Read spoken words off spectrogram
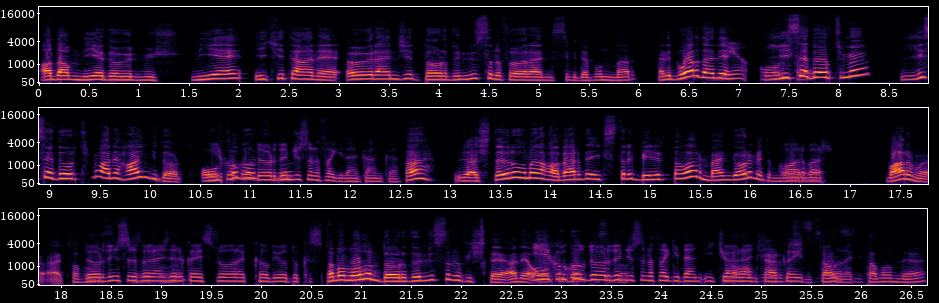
Adam niye dövülmüş? Niye iki tane öğrenci dördüncü sınıf öğrencisi bir de bunlar? Hani bu arada hani Niye orta- lise 4 mü? Lise 4 mü? Hani hangi 4? Orta İlkokul 4 mü? dördüncü sınıfa giden kanka. Ha ya işte öyle oğlum hani haberde ekstra bir belirtme var mı? Ben görmedim bu Var arada. var. Var mı? Kafamı Dördüncü sınıf o zaman. öğrencileri kayıtsız olarak kalıyordu kısmı. Tamam oğlum dördüncü sınıf işte. Hani İlkokul dördüncü sınıf. sınıfa giden iki Tamam kardeşim kayıtsız sensin olarak. tamam ya.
